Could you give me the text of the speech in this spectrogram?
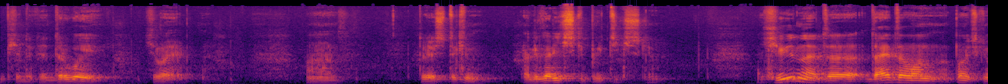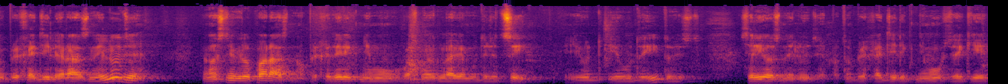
вообще другой человек. Вот. То есть таким аллегорически поэтическим. Очевидно, это, до этого он, помните, к нему приходили разные люди, он с ним говорил по-разному. Приходили к нему в восьмой главе мудрецы, иудеи, то есть серьезные люди. Потом приходили к нему всякие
